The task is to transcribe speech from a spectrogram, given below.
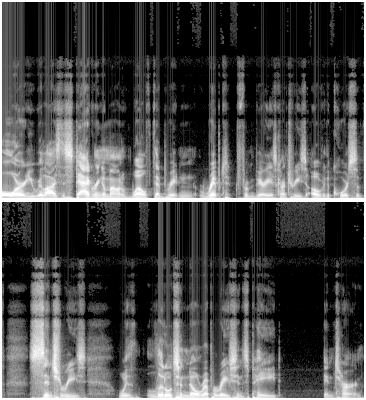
or you realize the staggering amount of wealth that Britain ripped from various countries over the course of centuries with little to no reparations paid in turn.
